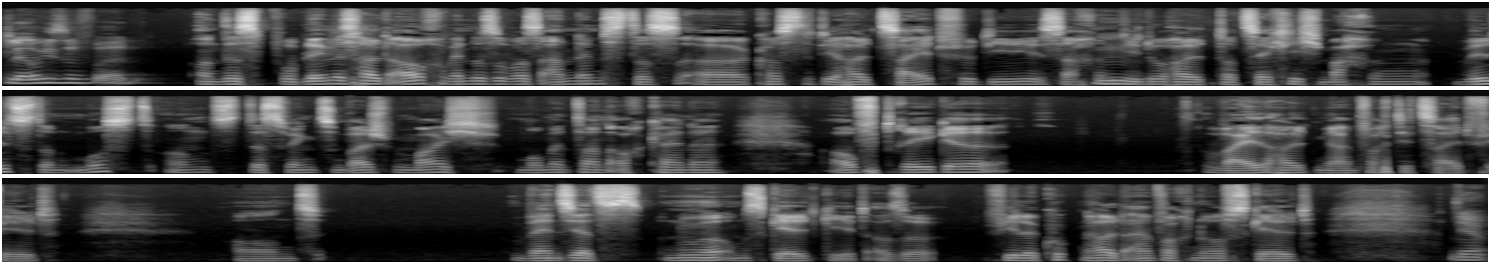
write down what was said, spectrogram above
glaube ich sofort. Und das Problem ist halt auch, wenn du sowas annimmst, das äh, kostet dir halt Zeit für die Sachen, mhm. die du halt tatsächlich machen willst und musst. Und deswegen zum Beispiel mache ich momentan auch keine Aufträge, weil halt mir einfach die Zeit fehlt. Und wenn es jetzt nur ums Geld geht, also viele gucken halt einfach nur aufs Geld. Ja.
